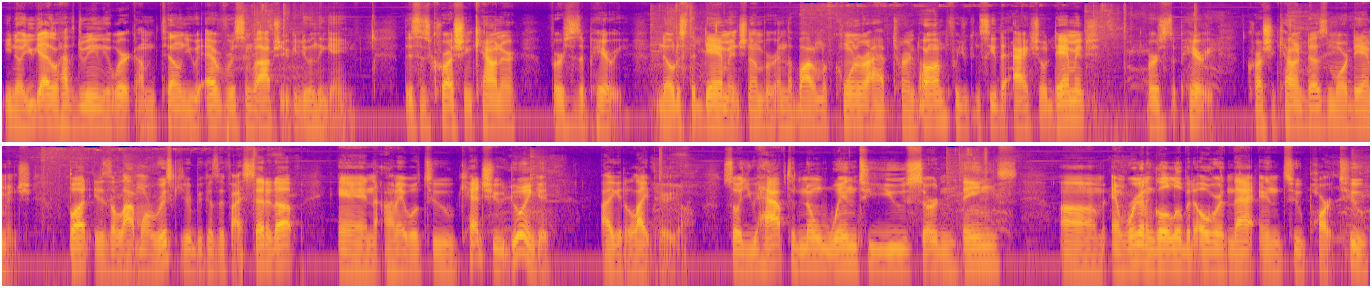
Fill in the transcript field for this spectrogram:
You know, you guys don't have to do any of the work. I'm telling you every single option you can do in the game. This is crush and counter versus a parry. Notice the damage number in the bottom left corner I have turned on for you can see the actual damage versus a parry. Crush and counter does more damage, but it is a lot more riskier because if I set it up and I'm able to catch you doing it, I get a light parry off. So you have to know when to use certain things um, and we're gonna go a little bit over that into part two.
